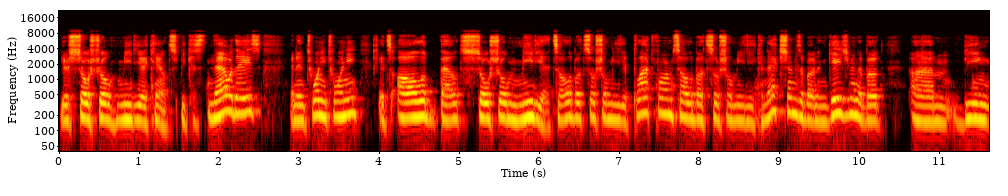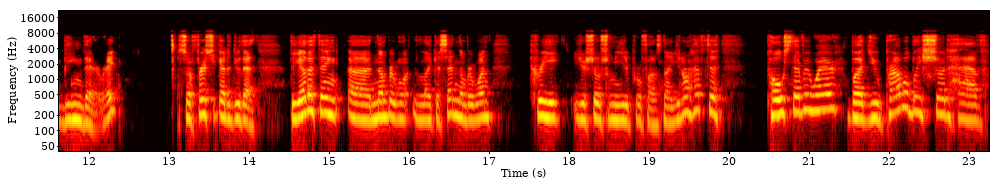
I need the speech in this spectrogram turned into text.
your social media accounts because nowadays and in 2020 it's all about social media. It's all about social media platforms all about social media connections about engagement about um, being being there right? So first you got to do that. The other thing uh number one like I said number one create your social media profiles. Now you don't have to post everywhere but you probably should have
